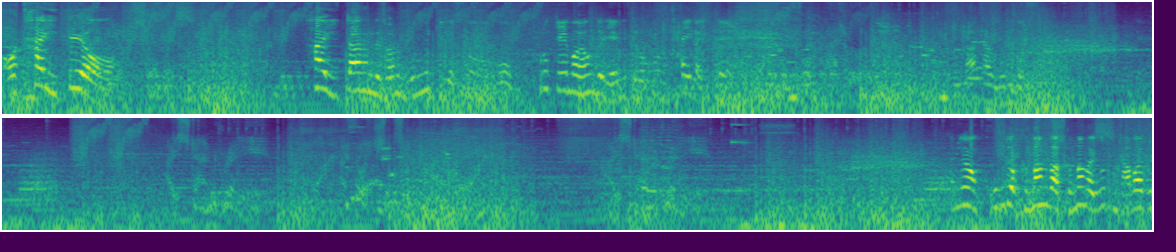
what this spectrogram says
어 차이 있대요 차이 있다는데 저는 못 느끼겠어 뭐 프로게이머 형들 얘기 들어보면 차이가 있대 난잘 모르겠어 I stand ready. I thought you said. I stand ready. 아니 형 공격 그만 가 그만 가 이것 좀 잡아줘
